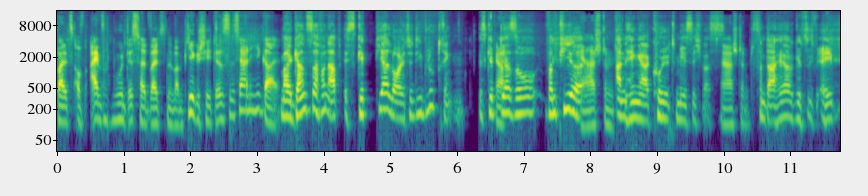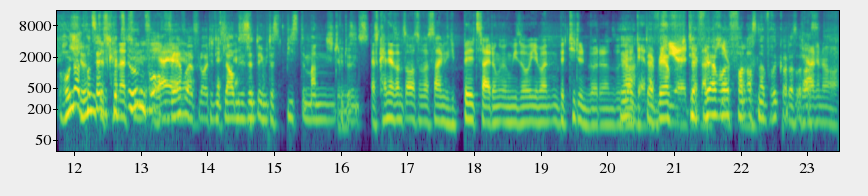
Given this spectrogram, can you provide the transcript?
weil es auf einfach nur deshalb, weil es eine Vampirgeschichte ist, ist ja nicht egal. Mal ganz davon ab, es gibt ja Leute, die Blut trinken. Es gibt ja, Ja. so Vampir-Anhänger, Ja, stimmt. kultmäßig was. Ja, stimmt. Von daher gibt es, ey, Stimmt, hundertprozentig das kann gibt es irgendwo ja, auch ja. Werwolf-Leute, die Das- glauben, sie sind irgendwie das Biest im Mann Stimmt. gedöns. Das kann ja sonst auch sowas sein, wie die Bildzeitung irgendwie so jemanden betiteln würde. Dann so, Ja, der, der, Wer Vampir, der, Vampir Werwolf von Osnabrück oder so. Ja, genau.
